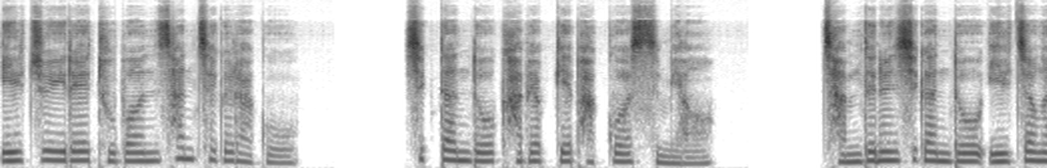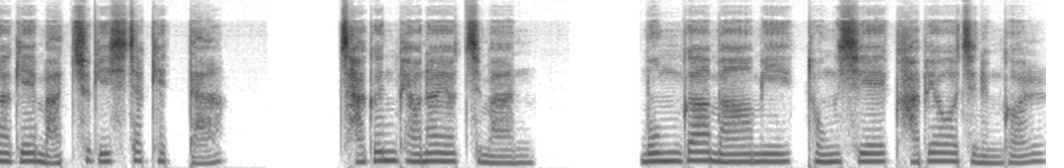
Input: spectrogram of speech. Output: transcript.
일주일에 두 번 산책을 하고 식단도 가볍게 바꾸었으며 잠드는 시간도 일정하게 맞추기 시작했다. 작은 변화였지만 몸과 마음이 동시에 가벼워지는 걸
